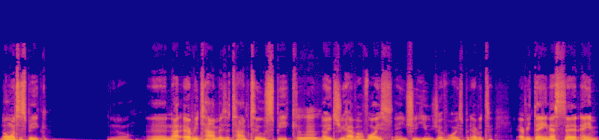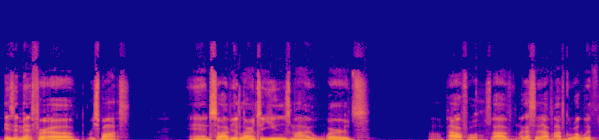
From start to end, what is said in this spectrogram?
know when to speak. You know, and not every time is a time to speak. Mhm. You know that you have a voice and you should use your voice, but every t- everything that's said ain't isn't meant for a response. And so I've learned to use my words um, powerful. So I've, like I said, I've, I've grew up with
